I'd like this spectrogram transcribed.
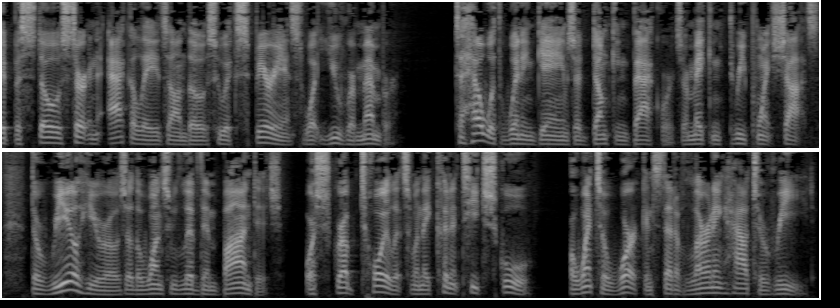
It bestows certain accolades on those who experienced what you remember. To hell with winning games or dunking backwards or making three point shots. The real heroes are the ones who lived in bondage, or scrubbed toilets when they couldn't teach school, or went to work instead of learning how to read.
